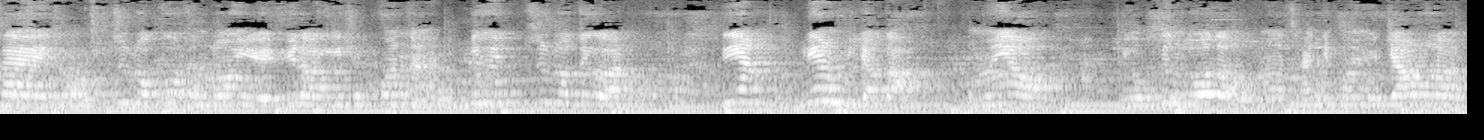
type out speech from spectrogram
在制作过程中也遇到一些困难，因为制作这个量量比较大，我们要有更多的我们的残疾朋友加入到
